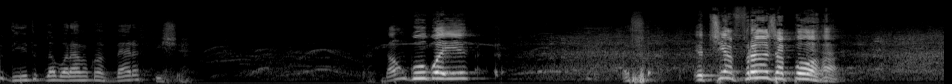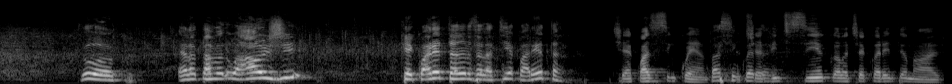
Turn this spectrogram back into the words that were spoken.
fudido, namorava com a Vera Fischer. Dá um Google aí. Eu tinha franja, porra. Tô louco. Ela tava no auge. Que 40 anos ela tinha? 40? Tinha quase 50. Quase 50 Eu tinha anos. 25, ela tinha 49.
